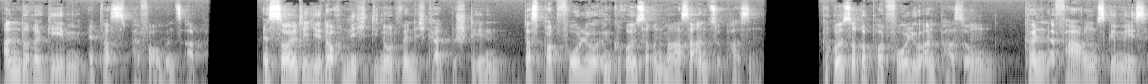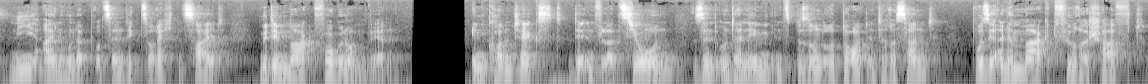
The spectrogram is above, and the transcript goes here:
andere geben etwas Performance ab. Es sollte jedoch nicht die Notwendigkeit bestehen, das Portfolio im größeren Maße anzupassen. Größere Portfolioanpassungen können erfahrungsgemäß nie 100%ig zur rechten Zeit mit dem Markt vorgenommen werden. Im Kontext der Inflation sind Unternehmen insbesondere dort interessant, wo sie eine Marktführerschaft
